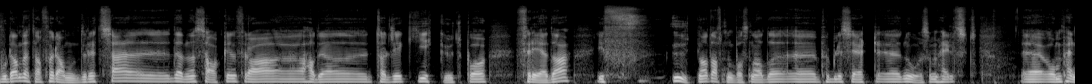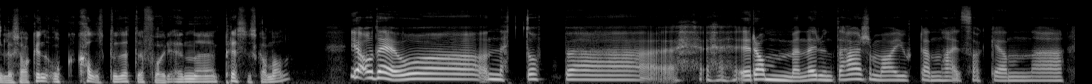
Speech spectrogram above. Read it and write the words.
Hvordan dette har forandret seg, denne saken fra Hadia Tajik gikk ut på fredag uten at Aftenposten hadde uh, publisert noe som helst om pendlersaken, og kalte dette for en presseskandale. Ja, og det er jo nettopp rammene rundt det her som har gjort denne saken eh,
